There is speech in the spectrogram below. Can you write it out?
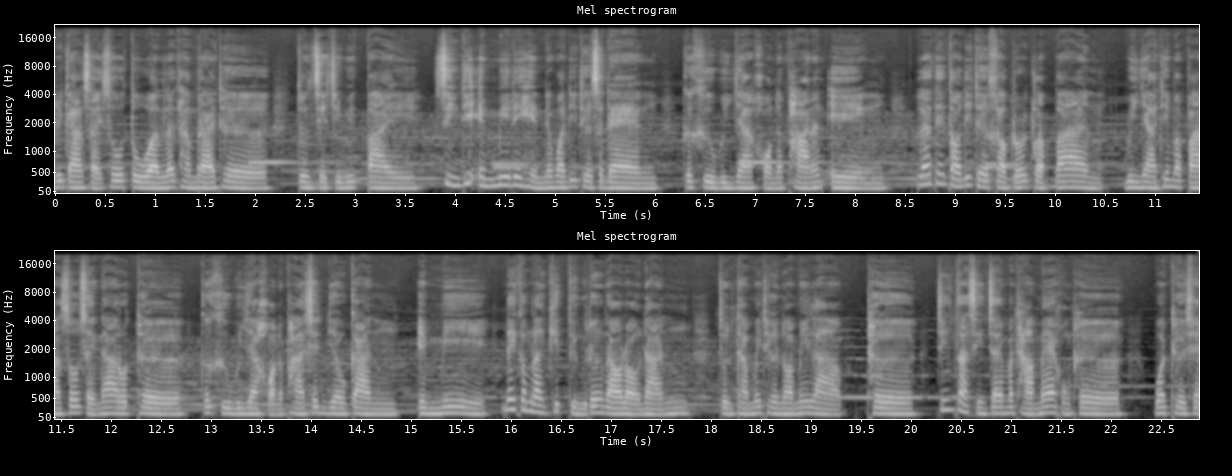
ด้วยการใส่โซ่ตวนและทำร้ายเธอ จนเสียชีวิตไป สิ่งที่เอมมี่ได้เห็นในวันที่เธอแสดง ก็คือวิญญาณของนภานั่นเอง และในตอนที่เธอขับรถกลับบ้าน วิญญาณที่มาปาโซ่ใส่หน้ารถเธอ ก็คือวิญญาณของนภาเช่นเดียวกัน เอมมี่ได้กำลังคิดถึงเรื่องราวเหล่านั้น จนทำให้เธอนอนไม่หลับ เธอจึงตัดสินใจมาถามแม่ของเธอ ว่าเธอใช่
